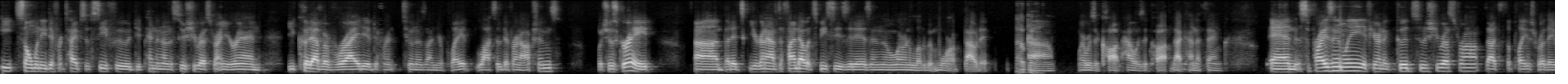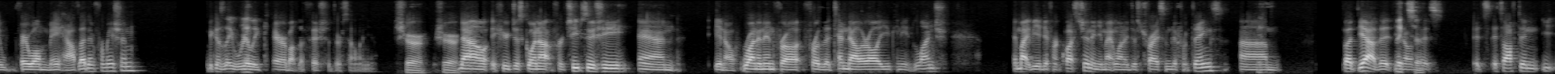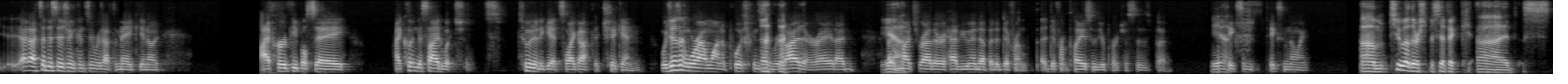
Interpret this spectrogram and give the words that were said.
eat so many different types of seafood. Depending on the sushi restaurant you're in, you could have a variety of different tunas on your plate, lots of different options, which is great. Um, but it's you're going to have to find out what species it is and then learn a little bit more about it. okay, Um, where was it caught? How was it caught? That kind of thing. And surprisingly, if you're in a good sushi restaurant, that's the place where they very well may have that information because they really care about the fish that they're selling you. sure, sure. Now, if you're just going out for cheap sushi and you know running in for for the ten dollar all you can eat lunch, it might be a different question, and you might want to just try some different things. Um, but yeah, that you know, it's it's it's often that's a decision consumers have to make. You know, I've heard people say, "I couldn't decide which tuna to get, so I got the chicken," which isn't where I want to push consumers either, right? I'd, Yeah, I'd much rather have you end up at a different a different place with your purchases, but yeah. take some take some knowing. Um, two other specific uh,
